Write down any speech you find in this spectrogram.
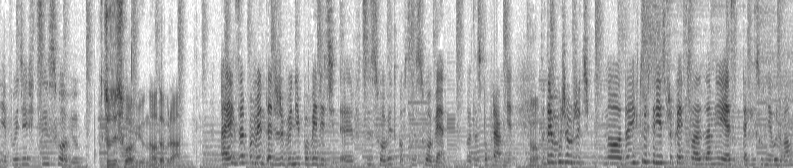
Nie, powiedziałeś w cudzysłowiu. W cudzysłowiu, no dobra. A jak zapamiętać, żeby nie powiedzieć e, w cudzysłowie, tylko w cudzysłowie, bo to jest poprawnie. No. Tutaj muszę użyć, no dla niektórych to nie jest przekleństwo, ale dla mnie jest i takich słów nie używam.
